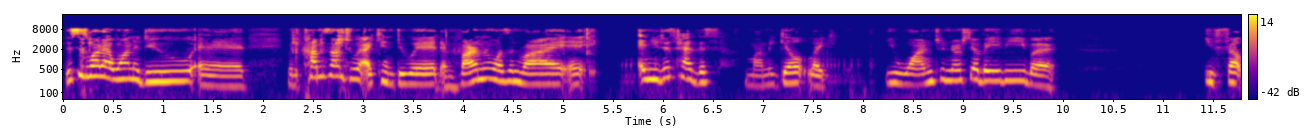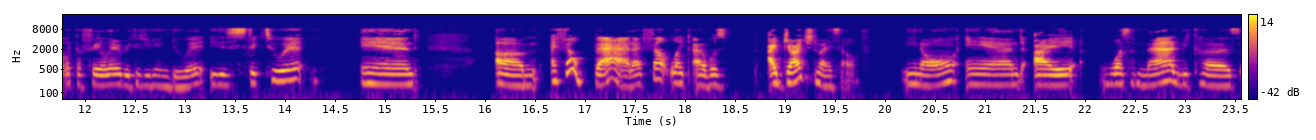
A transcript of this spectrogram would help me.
this is what i want to do and when it comes down to it i can't do it. Environment wasn't right and, and you just had this mommy guilt like you want to nurse your baby but you felt like a failure because you didn't do it. You just stick to it. And um, i felt bad. I felt like i was i judged myself you know, and I was mad because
